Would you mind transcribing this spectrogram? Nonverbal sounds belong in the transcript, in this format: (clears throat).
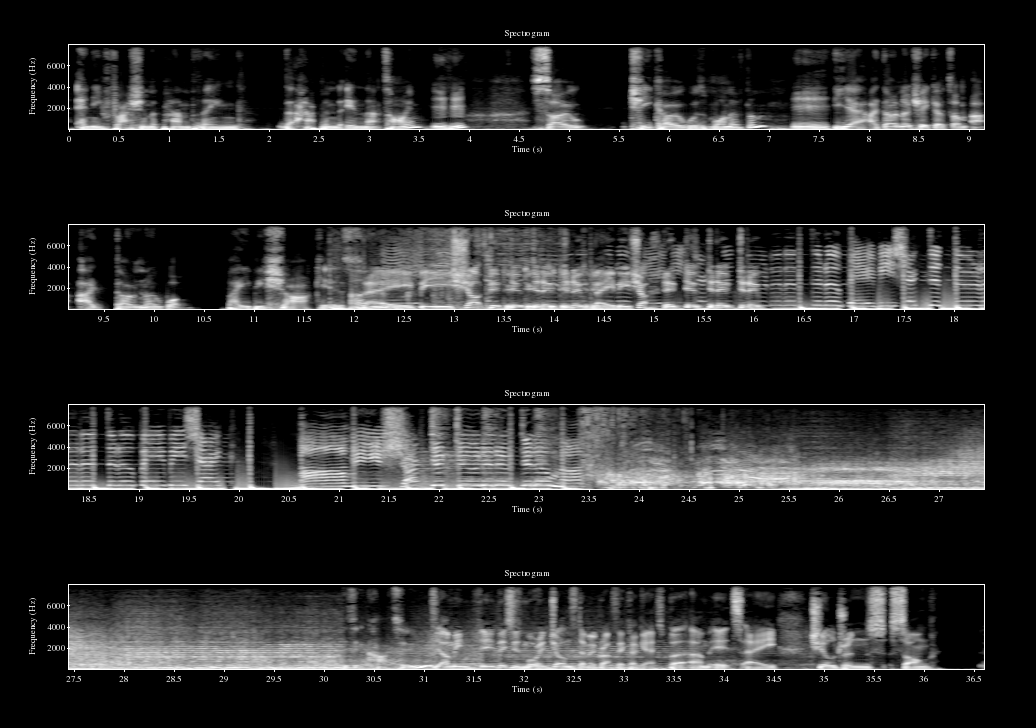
any flash in the pan thing that happened in that time. Mm-hmm. So Chico was one of them. Mm. Yeah, I don't know Chico Tom. I, I don't know what Baby Shark is. Baby shark, do do do do do do. Baby shark, do do do do do do. Baby shark, do do do do do baby shark. Mommy shark, do do do do do do ma. Is it cartoons? I mean, this is more in John's demographic, I guess, but um, it's a children's song.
